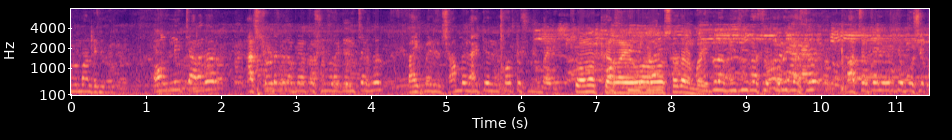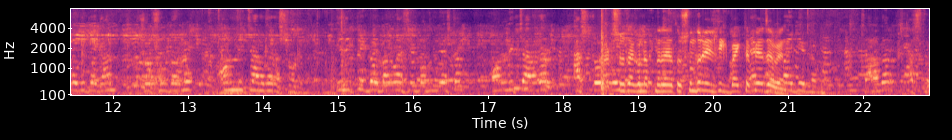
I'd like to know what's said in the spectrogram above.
আমরা মাল ডেলিভারি করি অনলি চার হাজার আটশো টাকা আপনি এত সুন্দর একটা রিচার্জ দেন। বাইক পাইবেন সামনে লাইটের কত সুন্দর বাইক চমৎকার ভাই অসাধারণ ভাই অনেকগুলো মিউজিক আছে কবিতা আছে। বাচ্চা ছেলে এদিকে বসে কবিতা গান সব শুনতে পারবে অনলি চার হাজার আটশো টাকা। ইলেকট্রিক বাইক বাংলাদেশের প্রথম নিয়ে অনলি চার হাজার আটশো আটশো টাকা আপনারা এত সুন্দর ইলেকট্রিক বাইকটা পেয়ে যাবেন। চার হাজার আটশো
